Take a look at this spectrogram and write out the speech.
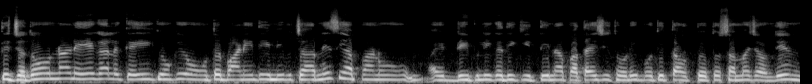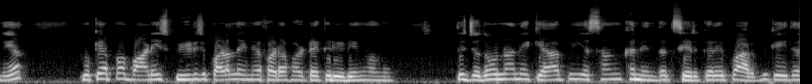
ਤੇ ਜਦੋਂ ਉਹਨਾਂ ਨੇ ਇਹ ਗੱਲ ਕਹੀ, ਕਿਉਂਕਿ ਉਹ ਤੇ ਬਾਣੀ ਦੀ ਇੰਨੀ ਵਿਚਾਰ ਨਹੀਂ ਸੀ ਆਪਾਂ ਨੂੰ ਡੀਪਲੀ ਕਦੀ ਕੀਤੀ, ਨਾ ਪਤਾ ਹੀ ਸੀ ਥੋੜੀ ਬਹੁਤੀ ਤਾਂ ਉੱਤੋਂ ਤੋਂ ਸਮਝ ਆਉਂਦੀ ਹੁੰਦੀ ਆ। ਕਿਉਂਕਿ ਆਪਾਂ ਬਾਣੀ ਸਪੀਡ 'ਚ ਪੜ੍ਹ ਲੈਨੇ ਆ ਫਟਾਫਟ ਇੱਕ ਰੀਡਿੰਗ ਵਾਂਗੂ। ਤੇ ਜਦੋਂ ਉਹਨਾਂ ਨੇ ਕਿਹਾ ਵੀ ਅਸੰਖ ਨਿੰਦਕ ਸਿਰ ਕਰੇ, ਭਾਰ ਵੀ ਕਹੀ ਦੇ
